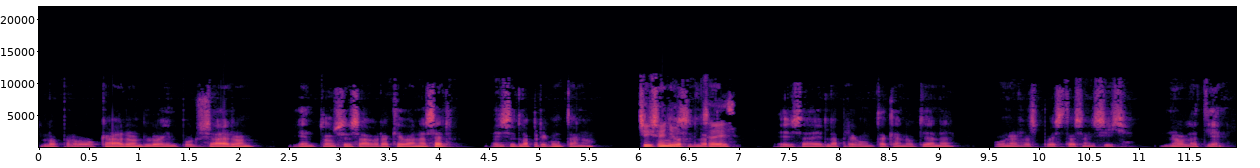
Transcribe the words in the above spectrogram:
lo provocaron, lo impulsaron, y entonces ahora qué van a hacer? Esa es la pregunta, ¿no? Sí, señor, esa es. Esa es la pregunta que no tiene una respuesta sencilla. No la tiene.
